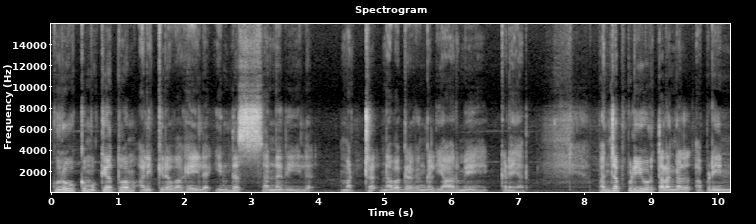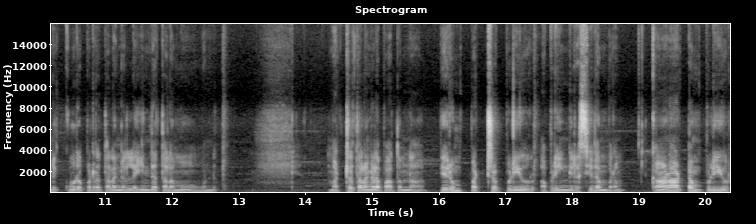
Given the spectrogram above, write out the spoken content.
குருவுக்கு முக்கியத்துவம் அளிக்கிற வகையில் இந்த சன்னதியில் மற்ற நவகிரகங்கள் யாருமே கிடையாது. பஞ்சப்புலியூர் தலங்கள் அப்படின்னு கூறப்படுற தலங்களில் இந்த தலமும் ஒன்று மற்ற தலங்களை பார்த்தோம்னா பெரும்பற்ற புலியூர் அப்படிங்கிற சிதம்பரம் காணாட்டம் புலியூர்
